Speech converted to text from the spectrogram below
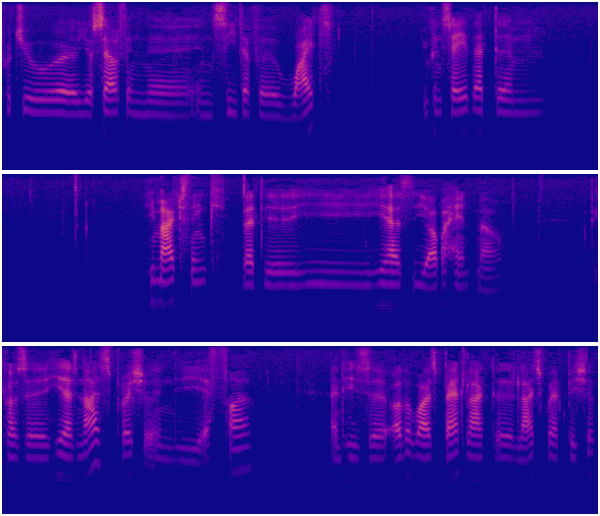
put you uh, yourself in the in seat of uh, white you can say that um, he might think that uh, he he has the upper hand now. Because uh, he has nice pressure in the f file and his uh, otherwise bad light light squared bishop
